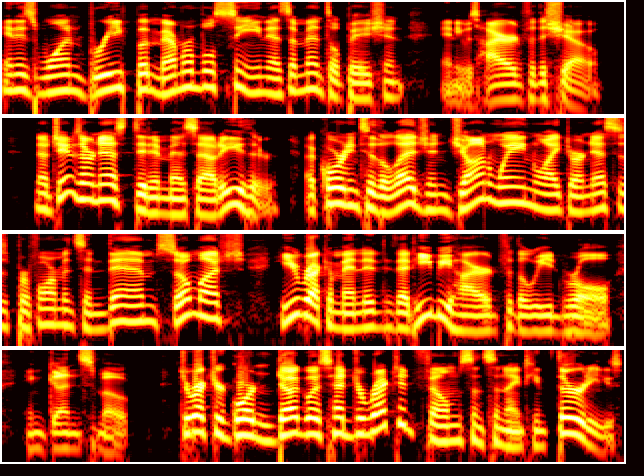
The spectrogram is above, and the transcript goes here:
in his one brief but memorable scene as a mental patient, and he was hired for the show. Now, James Arness didn't miss out either. According to the legend, John Wayne liked Arness's performance in them so much he recommended that he be hired for the lead role in Gunsmoke. Director Gordon Douglas had directed films since the 1930s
